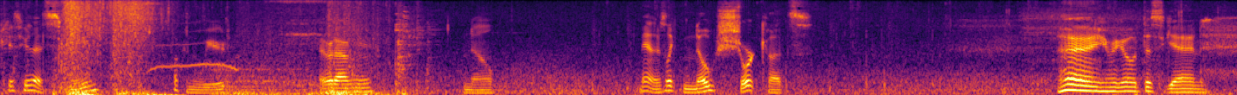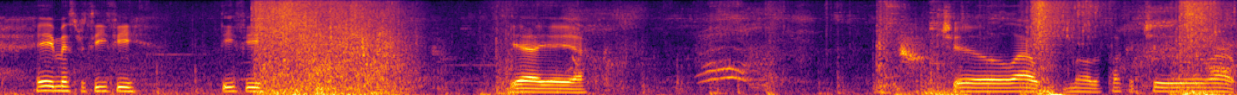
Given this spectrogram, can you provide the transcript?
you guys hear that scream? Fucking weird. Go down here? No. Man, there's like no shortcuts. Alright, here we go with this again. Hey, Mr. Thiefy. Thiefy. Yeah, yeah, yeah. Chill out, motherfucker. Chill out.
